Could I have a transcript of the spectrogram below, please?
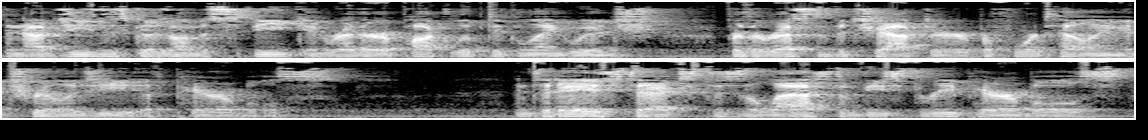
And now Jesus goes on to speak in rather apocalyptic language for the rest of the chapter before telling a trilogy of parables. In today's text is the last of these three parables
